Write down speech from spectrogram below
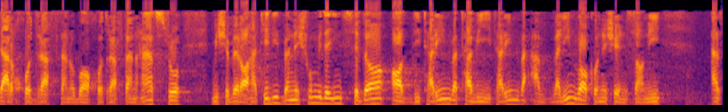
در خود رفتن و با خود رفتن هست رو میشه به راحتی دید و نشون میده این صدا عادی ترین و طبیعی ترین و اولین واکنش انسانی از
